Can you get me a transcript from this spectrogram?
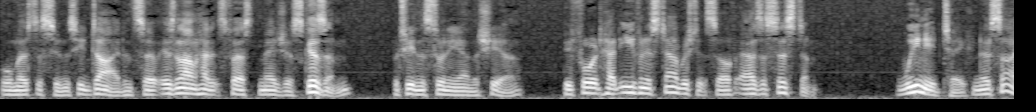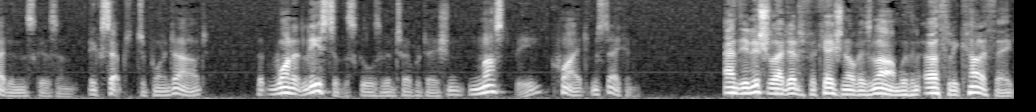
almost as soon as he died, and so Islam had its first major schism between the Sunni and the Shia before it had even established itself as a system. We need take no side in the schism, except to point out that one at least of the schools of interpretation must be quite mistaken and the initial identification of Islam with an earthly caliphate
